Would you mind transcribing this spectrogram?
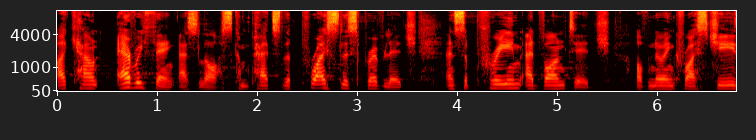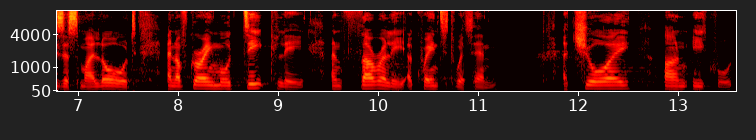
I count everything as loss compared to the priceless privilege and supreme advantage of knowing Christ Jesus, my Lord, and of growing more deeply and thoroughly acquainted with him. A joy unequaled.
